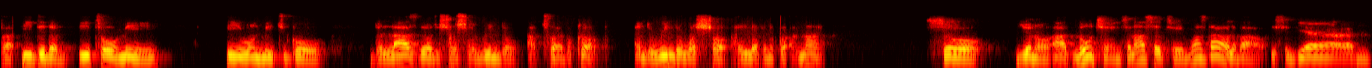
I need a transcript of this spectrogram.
but he didn't he told me he wanted me to go the last day of the transfer window at 12 o'clock and the window was shut at 11 o'clock at night. So, you know, I had no chance. And I said to him, what's that all about? He said, yeah, um,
